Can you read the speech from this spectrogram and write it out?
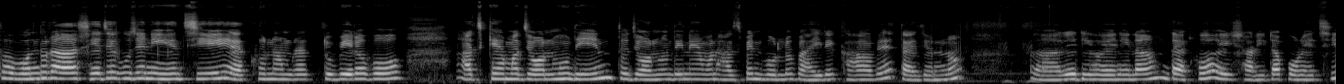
তো বন্ধুরা সেজে গুজে নিয়েছি, এখন আমরা একটু বেরোবো। আজকে আমার জন্মদিন, তো জন্মদিনে আমার হাজব্যান্ড বলল বাইরে খাওয়াবে, তাই জন্য রেডি হয়ে নিলাম। দেখো, এই শাড়িটা পরেছি।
